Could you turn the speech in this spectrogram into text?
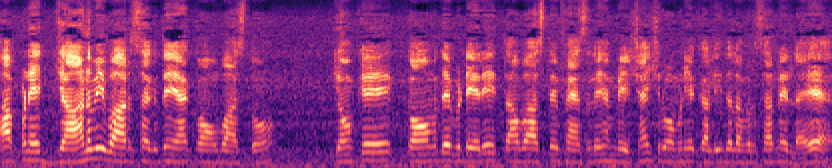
ਆਪਣੇ ਜਾਨ ਵੀ ਵਾਰ ਸਕਦੇ ਆ ਕੌਮ ਵਾਸਤੋਂ। ਕਿਉਂਕਿ ਕੌਮ ਦੇ ਵਡੇਰੇ ਹਿੱਤਾਂ ਵਾਸਤੇ ਫੈਸਲੇ ਹਮੇਸ਼ਾ ਹੀ ਸ਼੍ਰੋਮਣੀ ਅਕਾਲੀ ਦਲ ਅੰਮ੍ਰਿਤਸਰ ਨੇ ਲਏ ਆ।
